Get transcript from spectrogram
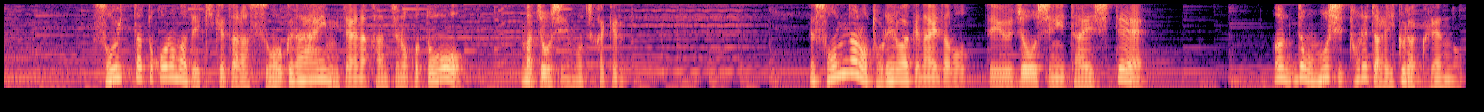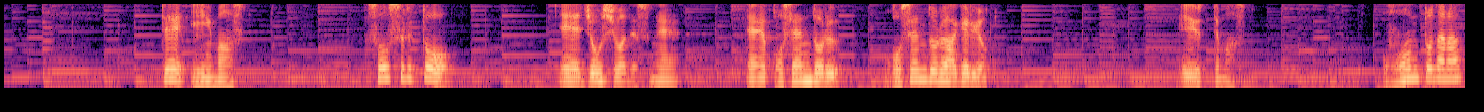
そういったところまで聞けたらすごくない？みたいな感じのことを、まあ上司に持ちかけると。で、そんなの取れるわけないだろうっていう上司に対して、でももし取れたらいくらくれんの？って言います。そうすると、えー、上司はですね、えー、5000ドル、5000ドルあげるよと。言ってます。本当だなっ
